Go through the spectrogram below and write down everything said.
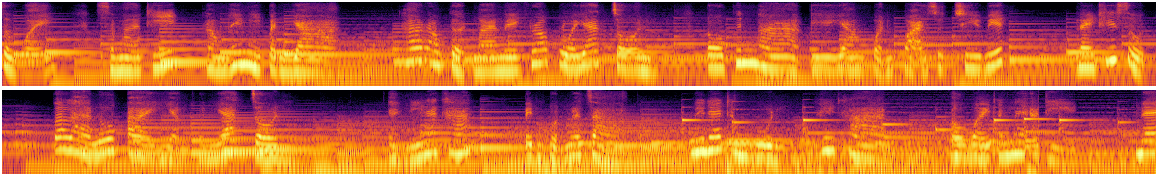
สวย สมาธิทำให้มีปัญญา ถ้าเราเกิดมาในครอบครัวยากจน โตขึ้นมาพยายามขวนขวายสุดชีวิต ในที่สุดก็ลาโลกไปอย่างคนยากจน อย่างนี้นะคะ เป็นผลมาจาก ไม่ได้ทำบุญให้ทาน เอาไว้ทั้งในอดีต แม้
